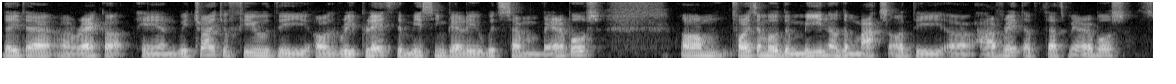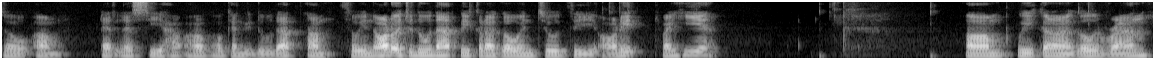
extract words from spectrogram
data uh, record and we try to fill the or replace the missing value with some variables. Um, for example the mean or the max or the uh, average of that variables. So um, let, let's see how, how, how can we do that. Um, so in order to do that we're gonna go into the audit right here. Um, we're gonna go run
